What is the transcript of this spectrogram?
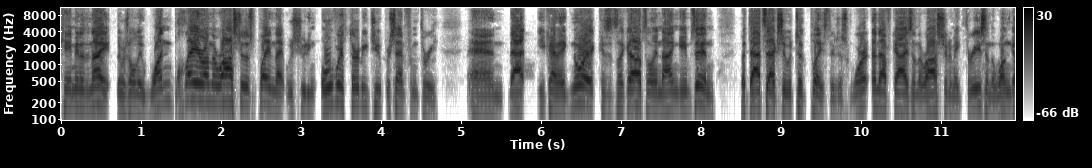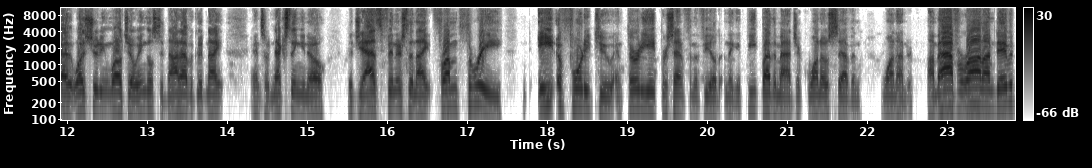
came into the night, there was only one player on the roster that's playing that was shooting over 32% from three. And that you kind of ignore it because it's like, oh, it's only nine games in. But that's actually what took place. There just weren't enough guys on the roster to make threes. And the one guy that was shooting well, Joe Ingles, did not have a good night. And so next thing you know, the Jazz finished the night from three, eight of 42 and 38% from the field. And they get beat by the Magic 107 100. On behalf of Ron, I'm David.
